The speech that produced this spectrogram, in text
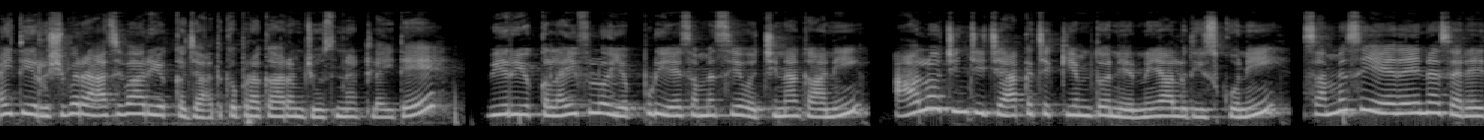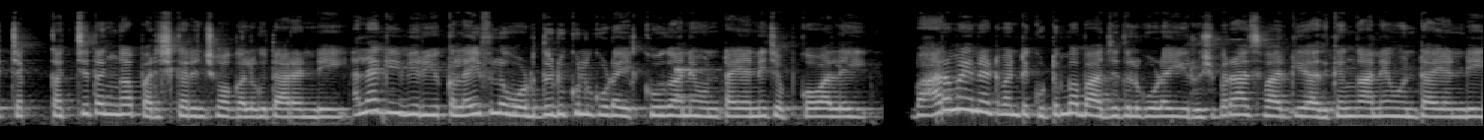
అయితే వృషభ రాశివారి యొక్క జాతక ప్రకారం చూసినట్లయితే వీరి యొక్క లైఫ్లో ఎప్పుడు ఏ సమస్య వచ్చినా కానీ ఆలోచించి చాకచక్యంతో నిర్ణయాలు తీసుకొని సమస్య ఏదైనా సరే ఖచ్చితంగా పరిష్కరించుకోగలుగుతారండి. అలాగే వీరి యొక్క లైఫ్లో ఒడిదుడుకులు కూడా ఎక్కువగానే ఉంటాయని చెప్పుకోవాలి. భారమైనటువంటి కుటుంబ బాధ్యతలు కూడా ఈ వృషభరాశి వారికి అధికంగానే ఉంటాయండి.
